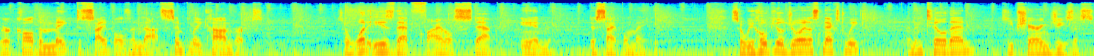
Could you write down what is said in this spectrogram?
We're called to make disciples and not simply converts. So, what is that final step in disciple making? So, we hope you'll join us next week. And until then, keep sharing Jesus.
